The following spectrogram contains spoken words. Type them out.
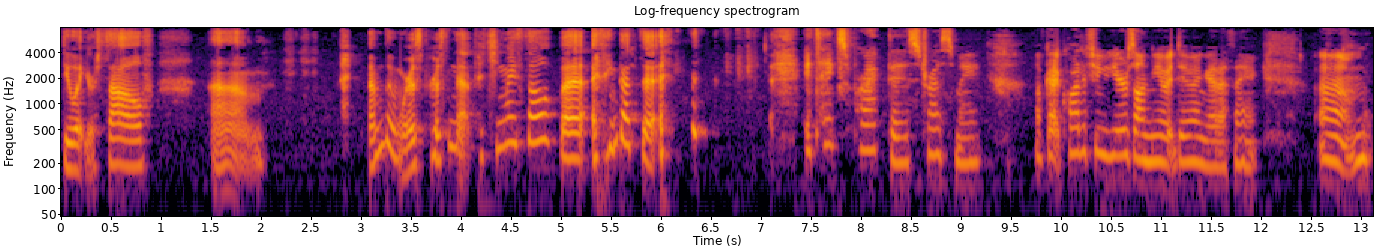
do it yourself. Um, I'm the worst person at pitching myself, but I think that's it. it takes practice, trust me. I've got quite a few years on you at doing it, I think. Um,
